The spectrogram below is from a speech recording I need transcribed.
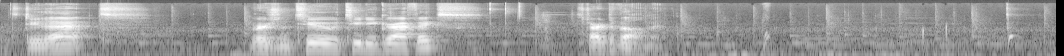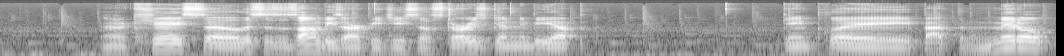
Let's do that. Version 2, 2D graphics. Start development. Okay, so this is a zombies RPG, so story's going to be up. Gameplay about the middle.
